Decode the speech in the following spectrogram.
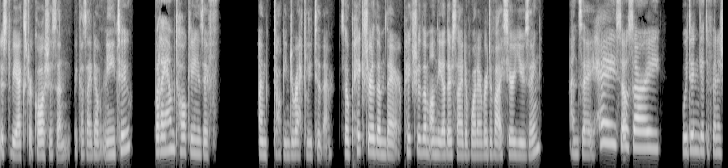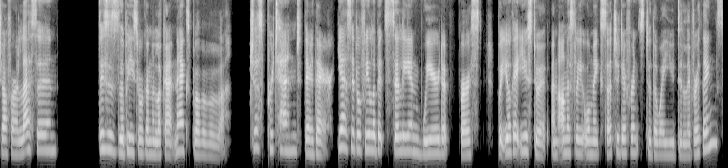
just to be extra cautious and because I don't need to. But I am talking as if I'm talking directly to them. So picture them there, picture them on the other side of whatever device you're using, and say, Hey, so sorry, we didn't get to finish off our lesson. This is the piece we're going to look at next, blah, blah, blah, blah. Just pretend they're there. Yes, it'll feel a bit silly and weird at first, but you'll get used to it. And honestly, it will make such a difference to the way you deliver things,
